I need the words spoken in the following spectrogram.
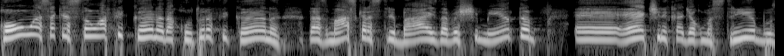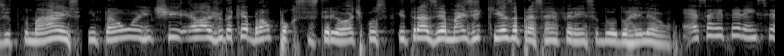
com essa questão africana, da cultura africana, das máscaras tribais, da vestimenta é, étnica de algumas tribos e tudo mais. Então a gente, ela ajuda a quebrar um pouco esses estereótipos e trazer mais riqueza para essa referência do, do Rei Leão. Essa referência,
